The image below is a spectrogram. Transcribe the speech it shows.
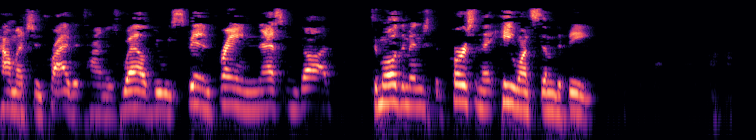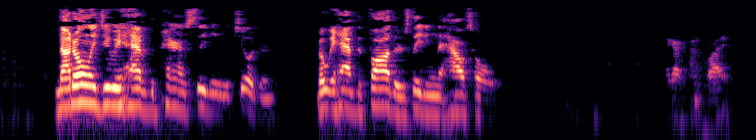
how much in private time as well do we spend praying and asking God to mold them into the person that He wants them to be? Not only do we have the parents leading the children, but we have the fathers leading the household. I got kind of quiet.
